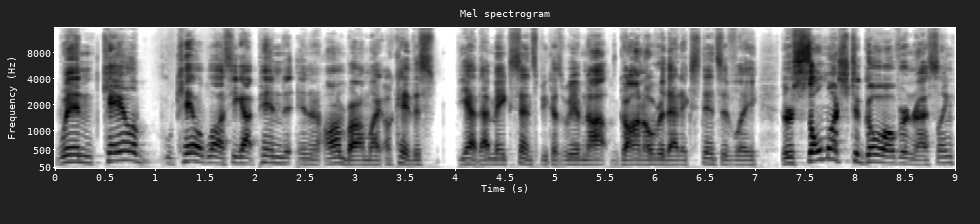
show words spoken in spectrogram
when Caleb Caleb lost, he got pinned in an armbar. I'm like, okay, this yeah, that makes sense because we have not gone over that extensively. There's so much to go over in wrestling.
